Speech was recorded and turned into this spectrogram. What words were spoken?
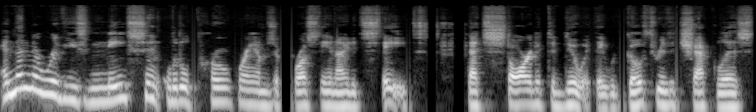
And then there were these nascent little programs across the United States that started to do it. They would go through the checklist,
